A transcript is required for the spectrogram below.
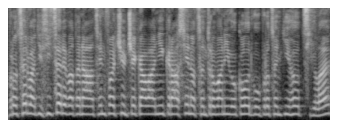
v roce 2019 inflační očekávání krásně nacentrovaný okolo 2% cíle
